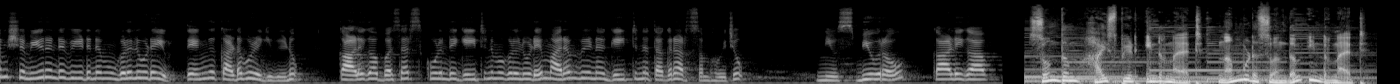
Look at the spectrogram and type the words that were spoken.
എം ഷമീറിന്റെ വീടിന് മുകളിലൂടെയും തെങ്ങ് കടപുഴകി വീണു. കാളികാവ് ബസാർ സ്കൂളിന്റെ ഗേറ്റിന് മുകളിലൂടെ മരം വീണ് ഗേറ്റിന് തകരാർ സംഭവിച്ചു. News bureau Kalikavu. സ്വന്തം ഹൈസ്പീഡ് ഇന്റർനെറ്റ് നമ്മുടെ സ്വന്തം ഇന്റർനെറ്റ്.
